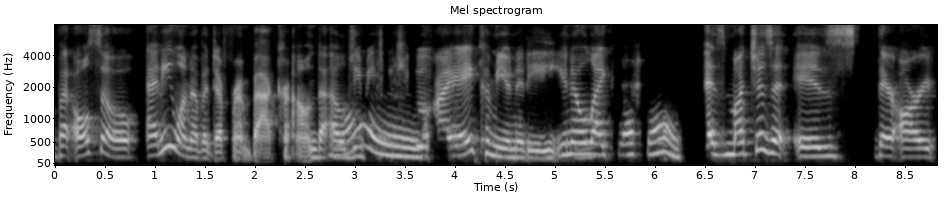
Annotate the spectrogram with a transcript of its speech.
but also anyone of a different background, the LGBTQIA community, you know, like as much as it is, there are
